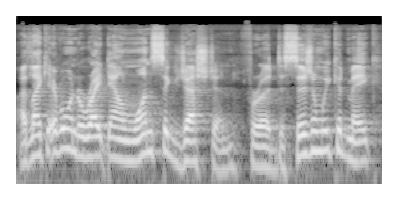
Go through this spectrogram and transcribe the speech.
I'd like everyone to write down one suggestion for a decision we could make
